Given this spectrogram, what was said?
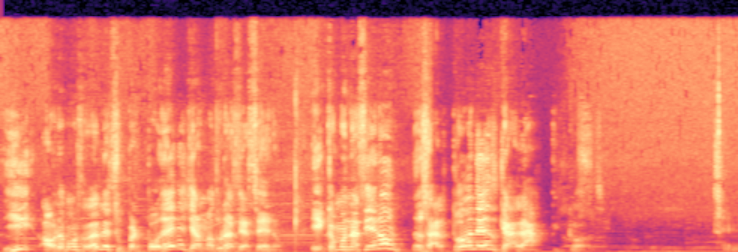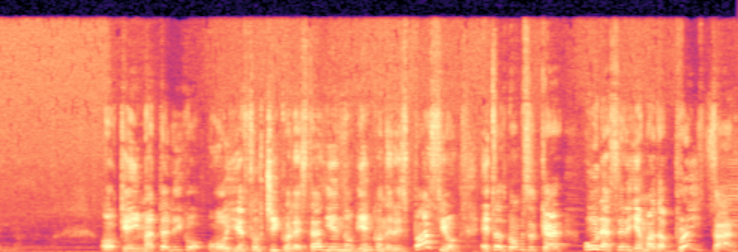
Y ahora vamos a darle superpoderes y armaduras de acero. ¿Y cómo nacieron? Los halcones galácticos. Ok, Mattel dijo, oye, a estos chicos le está yendo bien con el espacio. Entonces vamos a sacar una serie llamada Bravestar,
